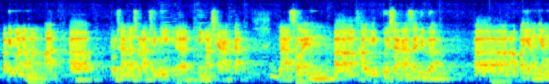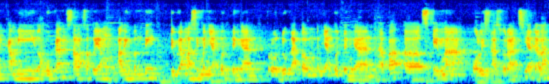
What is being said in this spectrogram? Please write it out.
bagaimana manfaat uh, perusahaan asuransi ini uh, di masyarakat. Hmm. Nah, selain uh, hal itu, saya rasa juga uh, apa yang yang kami lakukan salah satu yang paling penting juga masih menyangkut dengan produk atau menyangkut dengan apa uh, skema polis asuransi adalah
